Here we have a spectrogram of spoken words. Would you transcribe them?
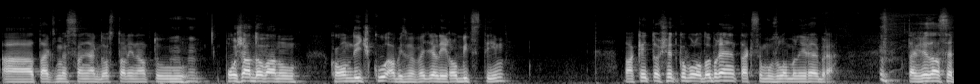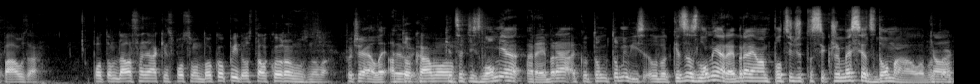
A tak sme sa nejak dostali na tú požadovanú kondičku, aby sme vedeli robiť s tým. No a keď to všetko bolo dobré, tak sa mu zlomili rebra. Takže zase pauza. Potom dal sa nejakým spôsobom dokopy, dostal koronu znova. Počkaj, ale A to, e, kámo- keď sa ti zlomia rebra, ako to, to mi vys- lebo keď sa zlomia rebra, ja mám pocit, že to si akože mesiac doma, alebo No, tak.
